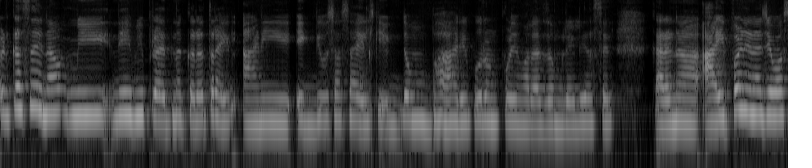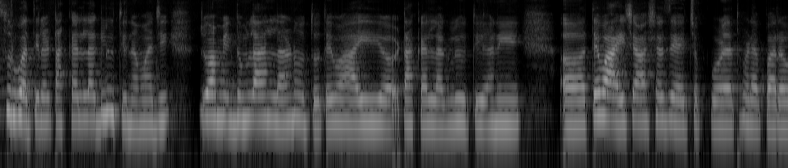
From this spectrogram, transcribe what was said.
पण कसं आहे ना मी नेहमी प्रयत्न करत राहील आणि एक दिवस असा येईल की एकदम भारी पुरणपोळी मला जमलेली असेल. कारण आई पण आहे ना जेव्हा सुरुवातीला टाकायला लागली होती ना माझी जेव्हा आम्ही एकदम लहान लहान होतो तेव्हा आई टाकायला लागली होती आणि तेव्हा आईच्या अशाच यायच्या पोळ्या थोड्याफार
